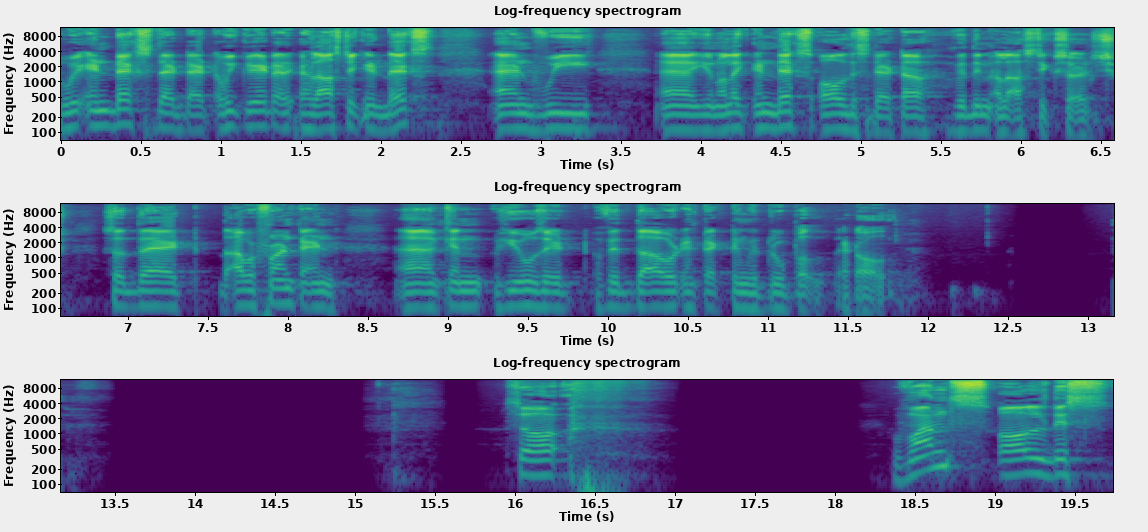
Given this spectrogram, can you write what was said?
we index that data. We create an Elastic index, and we, uh, you know, like index all this data within Elasticsearch, so that our front end uh, can use it without interacting with Drupal at all. So once all this,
